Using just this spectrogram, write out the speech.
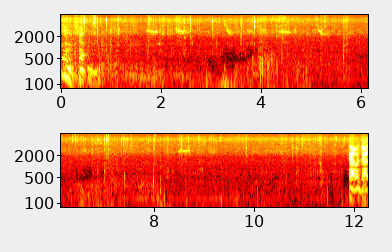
อืมครับ ว่าจาก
